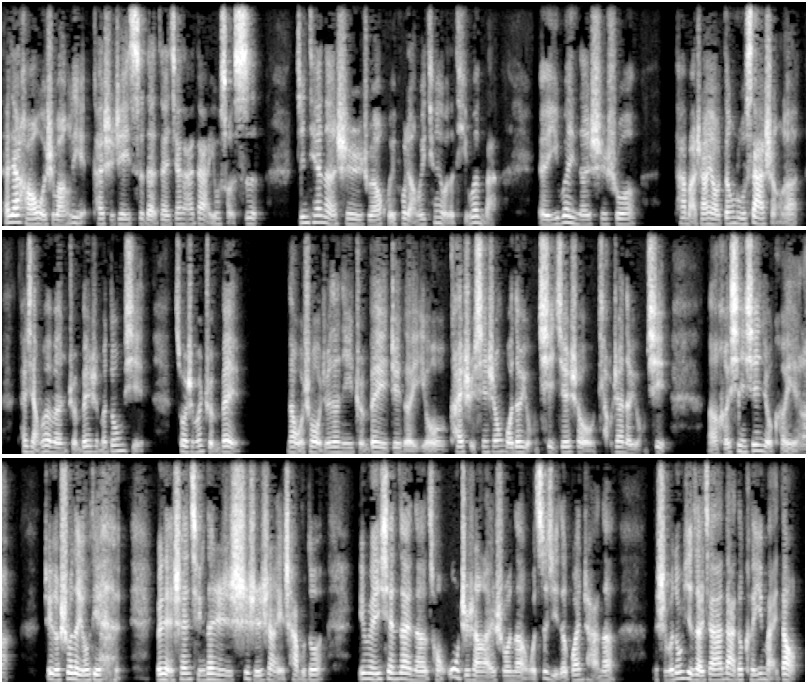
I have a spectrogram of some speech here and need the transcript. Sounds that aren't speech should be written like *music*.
大家好，我是王丽。开始这一次的在加拿大有所思。今天呢是主要回复两位听友的提问吧。呃，一位呢是说他马上要登陆萨省了，他想问问准备什么东西，做什么准备。那我说，我觉得你准备这个有开始新生活的勇气，接受挑战的勇气，呃和信心就可以了。这个说的有点 *laughs* 有点煽情，但是事实上也差不多。因为现在呢，从物质上来说呢，我自己的观察呢，什么东西在加拿大都可以买到，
